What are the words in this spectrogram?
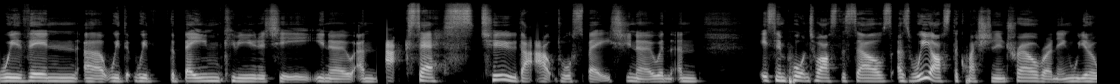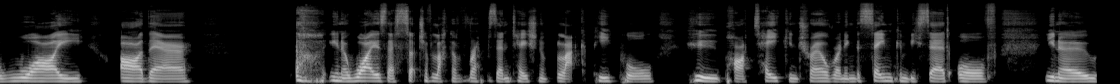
within uh, with with the BAME community, you know, and access to that outdoor space, you know, and and it's important to ask ourselves as we ask the question in trail running, you know, why are there you know why is there such a lack of representation of black people who partake in trail running? The same can be said of you know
